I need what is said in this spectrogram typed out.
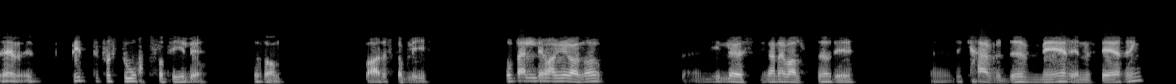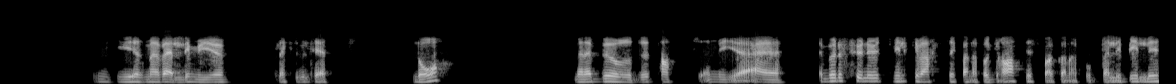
Det begynte for stort for tidlig. Sånn, hva det skal bli. Og veldig mange ganger de løsningene jeg valgte, de, de krevde mer investering. Som gir meg veldig mye fleksibilitet nå. Men jeg burde tatt mye jeg, jeg burde funnet ut hvilke verktøy kan jeg få gratis, hva kan jeg få veldig billig,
